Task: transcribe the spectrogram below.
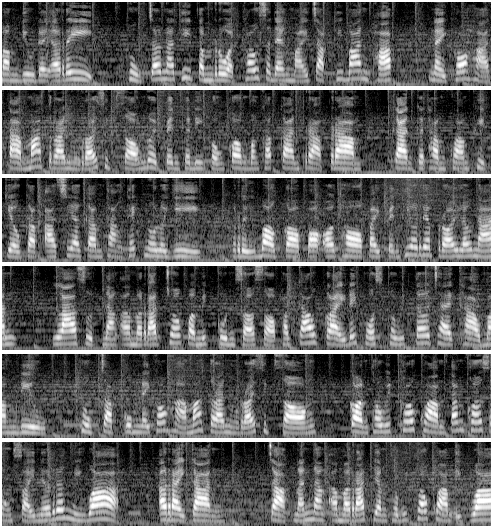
มัมดิวไดอารี่ ถูกเจ้าหน้าที่ตำรวจเข้าแสดงหมายจับที่บ้านพัก ในข้อหาตามมาตรา 112 โดยเป็นคดีของกองบังคับการปราบปราม การกระทำความผิดเกี่ยวกับอาชญากรรมทางเทคโนโลยี หรือบก.ปอท. ไปเป็นที่เรียบร้อยแล้วนั้น ล่าสุดนางอมรัตน์โชคปมิตต์กุลสส.พรรคก้าวไกลได้โพสต์ทวิตเตอร์แชร์ข่าวมัมดิวถูกจับกลุ่มในข้อหามาตรา 112 ก่อนทวิตข้อความตั้งข้อสงสัยในเรื่องนี้ว่า อะไรกัน จากนั้นนางอมรัตน์ยังทวิตข้อความอีกว่า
